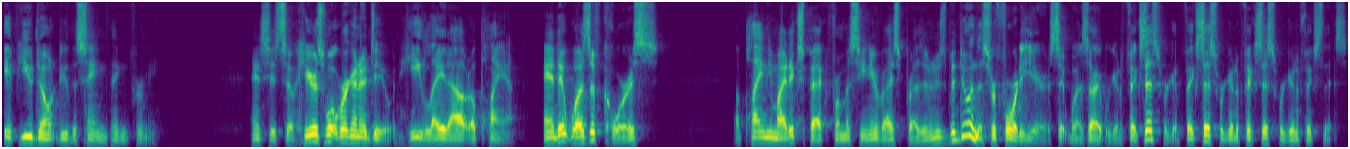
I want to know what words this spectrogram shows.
if you don't do the same thing for me. And he said, So here's what we're going to do. And he laid out a plan. And it was, of course, a plan you might expect from a senior vice president who's been doing this for 40 years. It was, all right, we're going to fix this, we're going to fix this, we're going to fix this, we're going to fix this.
